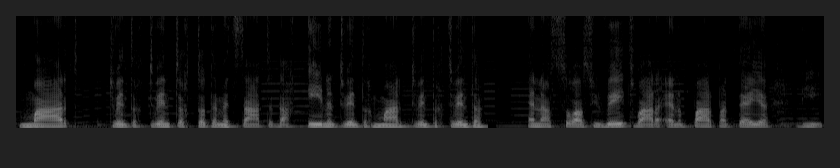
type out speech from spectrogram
maart 2020 tot en met zaterdag 21 maart 2020. En als, zoals u weet waren er een paar partijen die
